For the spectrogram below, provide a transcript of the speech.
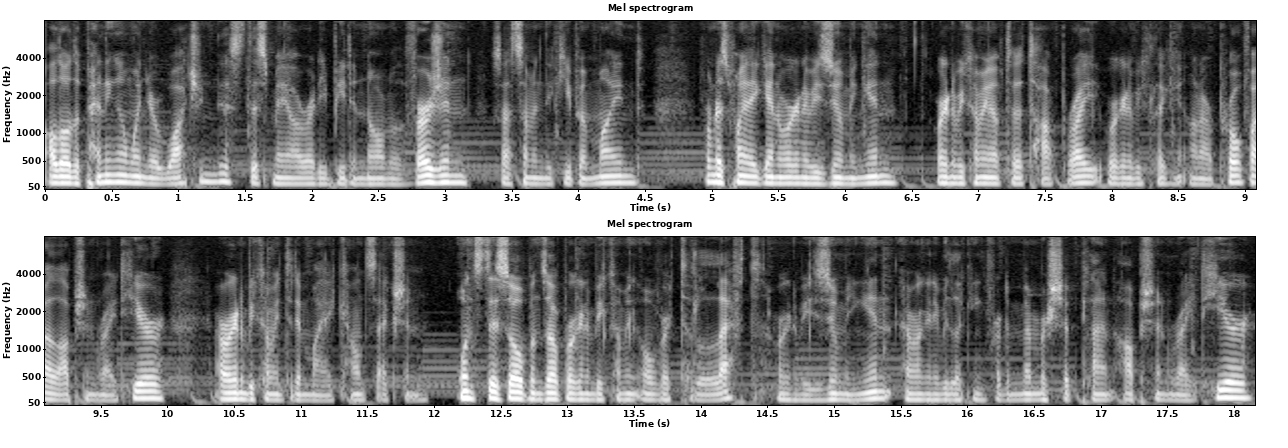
although depending on when you're watching this, this may already be the normal version, so that's something to keep in mind. From this point again, we're going to be zooming in, we're going to be coming up to the top right, we're going to be clicking on our profile option right here, and we're going to be coming to the my account section. Once this opens up, we're going to be coming over to the left, we're going to be zooming in, and we're going to be looking for the membership plan option right here.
